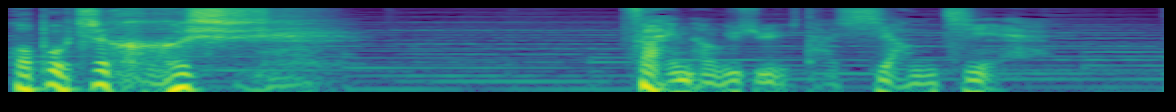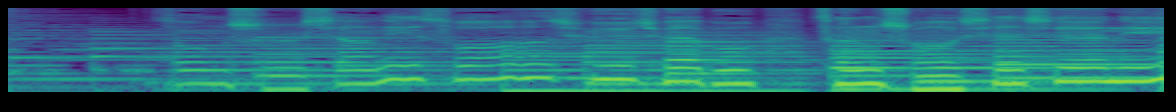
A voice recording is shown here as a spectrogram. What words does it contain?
我不知何时再能与他相见。总是向你索取，却不曾说谢谢你。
